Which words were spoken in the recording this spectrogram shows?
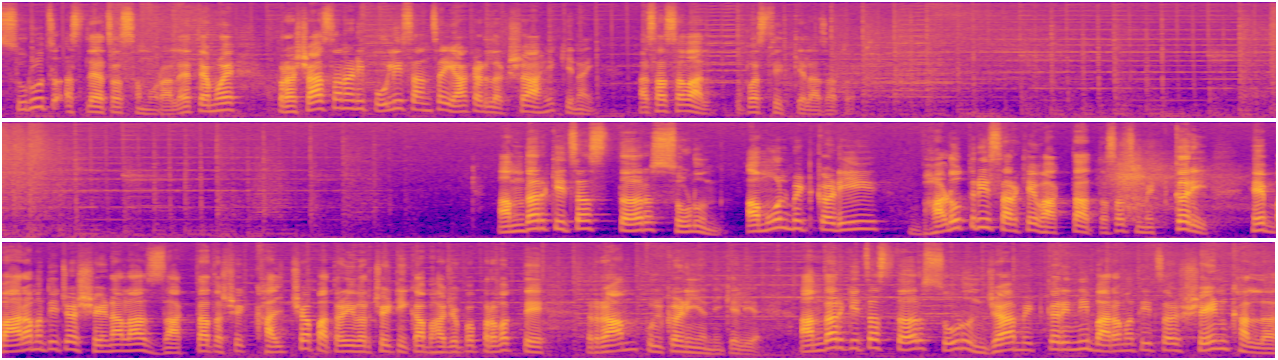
सुरूच असल्याचं समोर आलंय. त्यामुळे प्रशासन आणि पोलिसांचं याकडे लक्ष आहे की नाही असा सवाल उपस्थित केला जातो आमदारकीचा स्तर सोडून अमोल मिटकरी भाडोत्रीसारखे वागतात तसंच मिटकरी हे बारामतीच्या शेणाला जागतात अशी खालच्या पातळीवरची टीका भाजप प्रवक्ते राम कुलकर्णी यांनी केली आहे. आमदारकीचा स्तर सोडून ज्या मिटकरींनी बारामतीचं शेण खाल्लं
